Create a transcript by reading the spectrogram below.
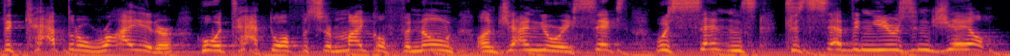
The Capitol rioter who attacked Officer Michael Fanone on January 6th was sentenced to seven years in jail.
